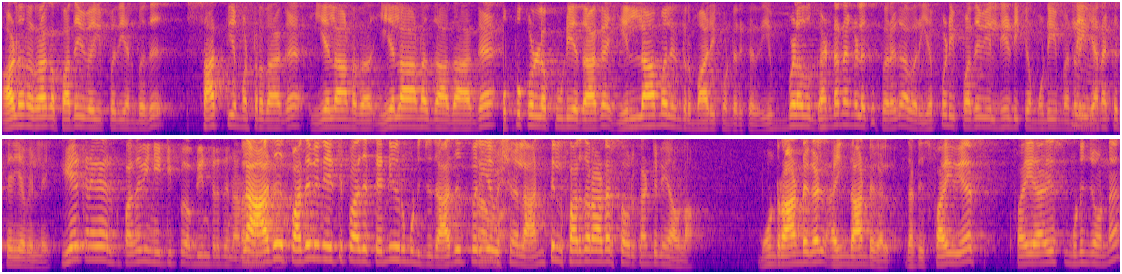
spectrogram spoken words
ஆளுநராக பதவி வகிப்பது என்பது சாத்தியமற்றதாக இயலானதா இயலானதாக ஒப்புக்கொள்ளக்கூடியதாக இல்லாமல் என்று மாறிக்கொண்டிருக்கிறது. இவ்வளவு கண்டனங்களுக்கு பிறகு அவர் எப்படி பதவியில் நீடிக்க முடியும் என்று எனக்கு தெரியவில்லை. ஏற்கனவே அவருக்கு பதவி நீட்டிப்பு அப்படின்றது அது பதவி நீட்டிப்பு அது டென்யூர் முடிஞ்சது. அது பெரிய விஷயம் இல்லை. அன்டில் ஃபர்தர் ஆர்டர்ஸ் அவர் கண்டினியூ ஆகலாம். மூன்று ஆண்டுகள் ஐந்து ஆண்டுகள். That is five years five years முடிஞ்சோடனே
